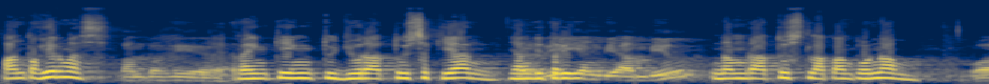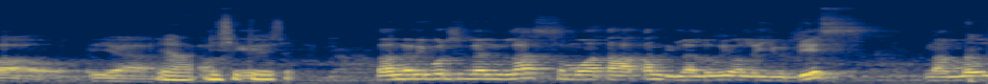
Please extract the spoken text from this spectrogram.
Pantohir mas. Pantohir. Ranking 700 sekian yang Dari diterima yang diambil 686. Wow, iya. Ya di Oke. situ. Tahun 2019 semua tahapan dilalui oleh Yudis, namun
